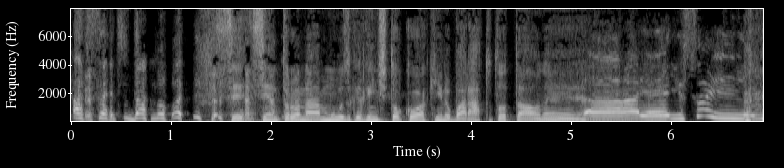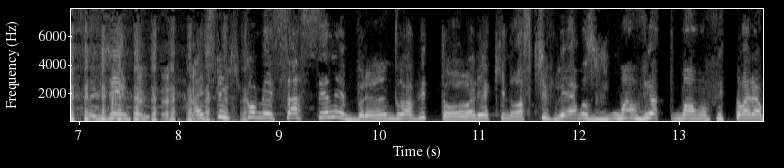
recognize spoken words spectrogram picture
Às sete da noite. Você entrou na música que a gente tocou aqui no Barato Total, né? Ah, é isso aí, é isso aí. Gente, a gente tem que começar celebrando a vitória que nós tivemos, uma, uma vitória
